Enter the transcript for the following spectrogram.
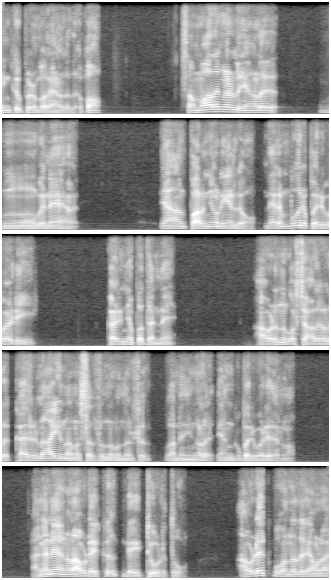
എനിക്കിപ്പോഴും പറയാനുള്ളത്. അപ്പോൾ സംവാദങ്ങളിൽ ഞങ്ങൾ പിന്നെ ഞാൻ പറഞ്ഞു തുടങ്ങിയല്ലോ നിലമ്പൂർ പരിപാടി കഴിഞ്ഞപ്പോൾ തന്നെ അവിടെ നിന്ന് കുറച്ച് ആളുകൾ കരുളായി എന്ന് പറഞ്ഞ സ്ഥലത്തു നിന്ന് വന്നിട്ട് പറഞ്ഞു നിങ്ങൾ ഞങ്ങൾക്ക് പരിപാടി തരണം. അങ്ങനെ ഞങ്ങൾ അവിടേക്ക് ഡേറ്റ് കൊടുത്തു. അവിടേക്ക് പോകുന്നത് നമ്മളെ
